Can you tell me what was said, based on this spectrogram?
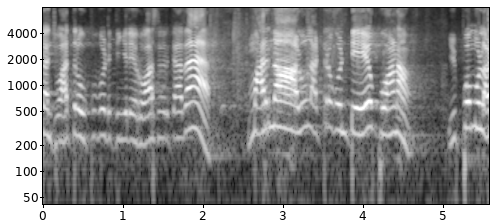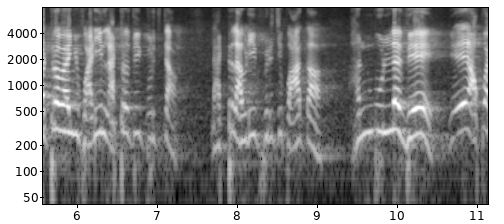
தான் வாத்தில் உப்பு போட்டு திங்களே ரோசம் இருக்காதா? மறுநாளும் லெட்டரை கொண்டே போனான். இப்பவும் லெட்டரை வாங்கி படின்னு லெட்டரை தூக்கி கொடுத்துட்டான் லெட்டரில் அப்படியே பிரித்து பார்க்கா அன்புள்ள வே ஏ அப்பா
